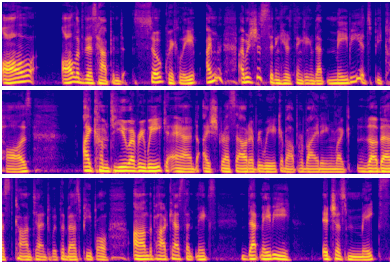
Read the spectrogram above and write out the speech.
all all of this happened so quickly? I'm I was just sitting here thinking that maybe it's because I come to you every week and I stress out every week about providing like the best content with the best people on the podcast that makes that maybe it just makes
